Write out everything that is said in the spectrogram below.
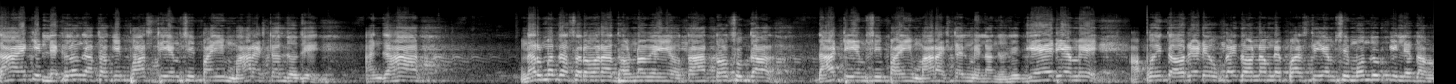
ता आहे की लेखलो जातो की पाच टीएमसी पाई महाराष्ट्रात जोजे. आणि जहा नर्मदा सरोवरा धोंडवे होता तो सुद्धा दहा टीएमसी पाई महाराष्ट्र मिला जोजे जे एरिया में आपण तो ऑलरेडी उकाई धोरण हमने पाच टीएमसी मंजूर केले तो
